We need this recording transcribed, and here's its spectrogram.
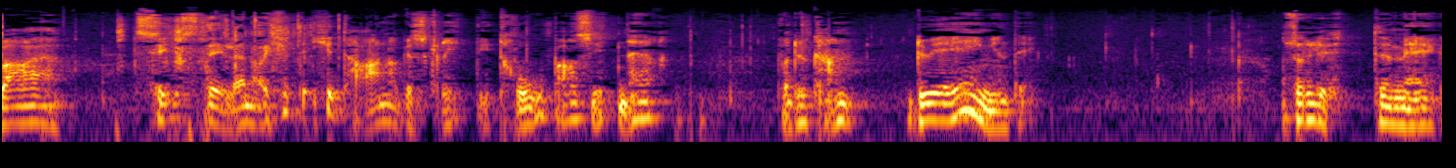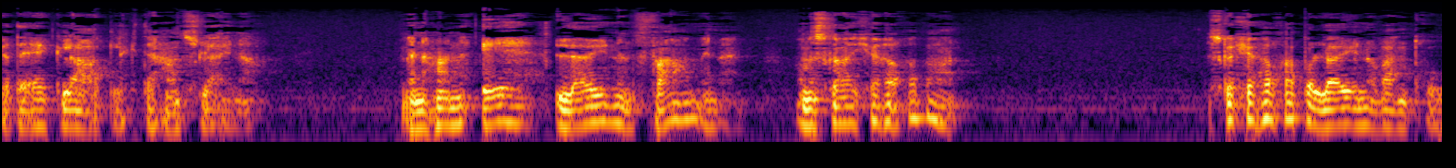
Bare sitt stille nå. Ikke, ikke ta noe skritt i tro. Bare sitt ned. For du kan. Du er ingenting. Og så lytter meg og deg gladelig til hans løgner. Men han er løgnens far, min venn, og vi skal ikke høre på han. Vi skal ikke høre på løgn og vantro.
